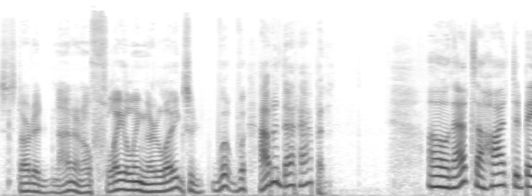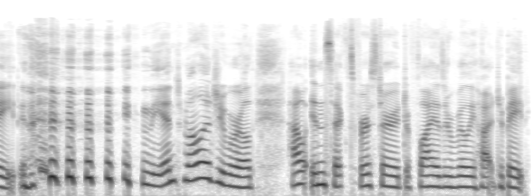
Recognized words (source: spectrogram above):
started, I don't know, flailing their legs? Or what, how did that happen? Oh, that's a hot debate. in the entomology world, how insects first started to fly is a really hot debate.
